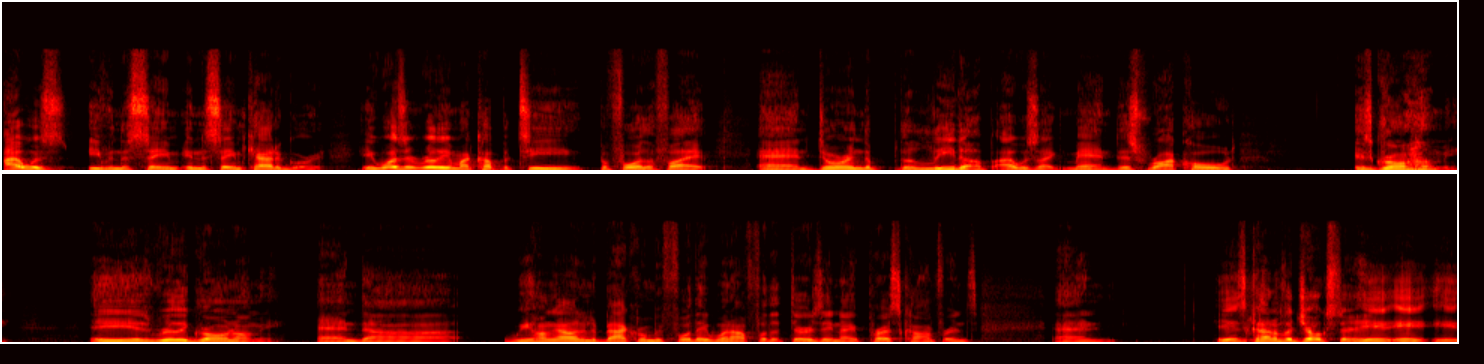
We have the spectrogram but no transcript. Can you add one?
I was even the same in the same category. It wasn't really my cup of tea before the fight. And during the, the lead up, I was like, man, this Rockhold is growing on me. He is really growing on me. And uh, we hung out in the back room before they went out for the Thursday night press conference. And he's kind of a jokester. He, he, he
